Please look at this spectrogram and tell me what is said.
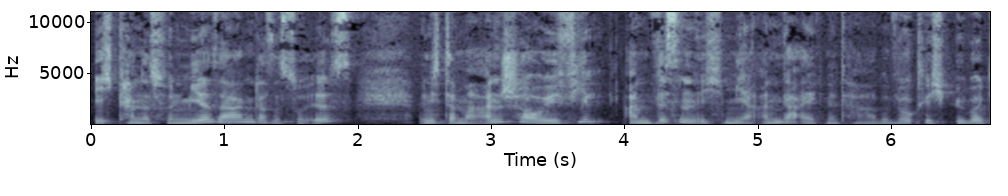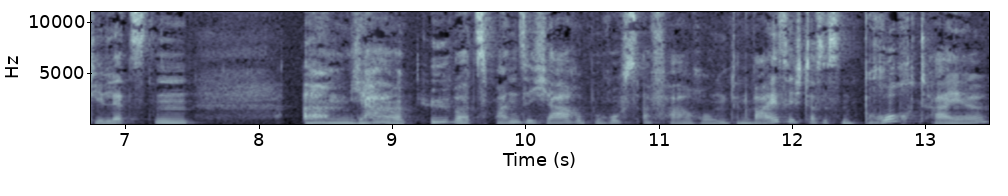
ich kann das von mir sagen, dass es so ist, wenn ich dann mal anschaue, wie viel an Wissen ich mir angeeignet habe, wirklich über die letzten, ähm, ja, über 20 Jahre Berufserfahrung, dann weiß ich, dass es ein Bruchteil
